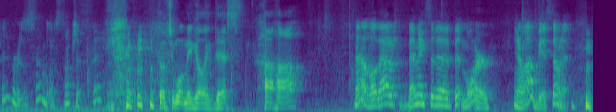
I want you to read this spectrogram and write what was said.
Bit of a resemblance, don't you think? Don't you want me to go like this? Ha ha. yeah, well, that that makes it a bit more, you know, obvious, don't it?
